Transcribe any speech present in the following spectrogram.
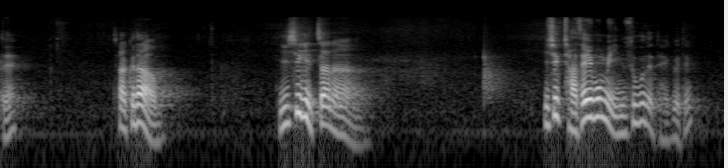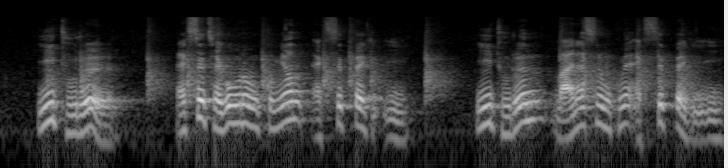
돼. 자, 그 다음. 이 식 있잖아. 이 식 자세히 보면 인수분해 되거든? 이 둘을 x제곱으로 묶으면 x 빼기 2. 이 둘은 마이너스로 묶으면 x 빼기 2.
